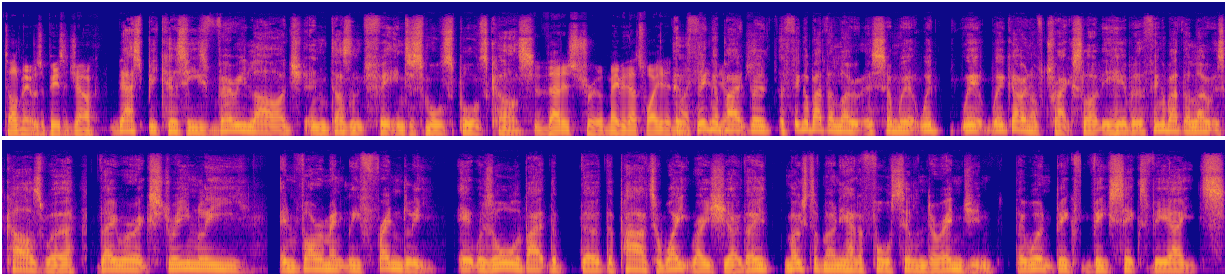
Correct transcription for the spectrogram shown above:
told me it was a piece of junk. That's because he's very large and doesn't fit into small sports cars. That is true. Maybe that's why he didn't the like thing about the, the thing about the Lotus, and we're, we're we're we're going off track slightly here, but the thing about the Lotus cars were they were extremely environmentally friendly. It was all about the the, the power to weight ratio. They most of them only had a four cylinder engine. They weren't big V6 V8s.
